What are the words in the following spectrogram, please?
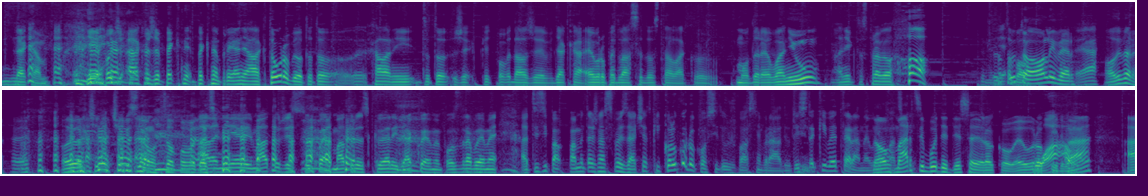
nekam. Nie, poč- akože pekne, pekné priania, ale kto urobil toto, chalani, toto, že keď povedal, že vďaka Európe 2 sa dostal ako k moderovaniu a niekto spravil, ho! Kto to Tuto bol? Oliver. Ja. Oliver? Oliver, či, čo by si nám chcel povedať? Ale nie, Matúš je super, Matúš je skvelý, ďakujeme, pozdravujeme. A ty si pa- pamätáš na svoje začiatky? Koľko rokov si tu už vlastne v rádiu? Ty si taký veterán No, v marci bude 10 rokov Európy Wow. 2 a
